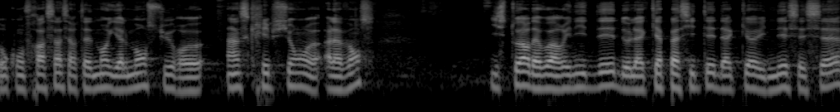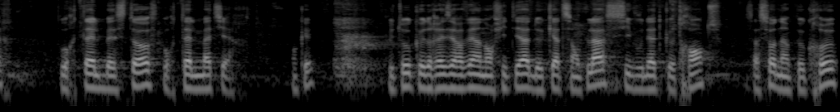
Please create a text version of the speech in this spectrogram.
Donc, on fera ça certainement également sur inscription euh, à l'avance, histoire d'avoir une idée de la capacité d'accueil nécessaire pour tel best-of, pour telle matière. plutôt que de réserver un amphithéâtre de 400 places, si vous n'êtes que 30, ça sonne un peu creux,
